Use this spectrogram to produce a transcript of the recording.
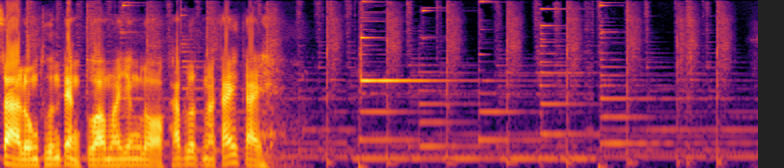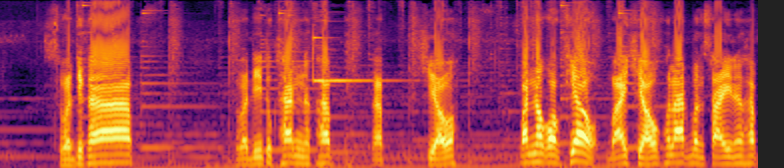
อุตส่าห์ลงทุนแต่งตัวมายังหล่อครับรถมาไกลไกลสวัสดีครับ สวัสดีทุกท่านนะครับครับ เขียวบ้านนอกออกเที่ยวบายเขียวโคราชบอนไซนะครับ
